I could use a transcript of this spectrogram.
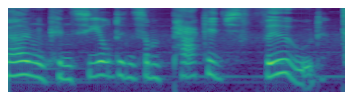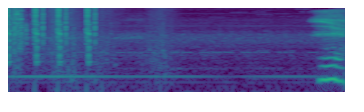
gun concealed in some packaged food. Did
